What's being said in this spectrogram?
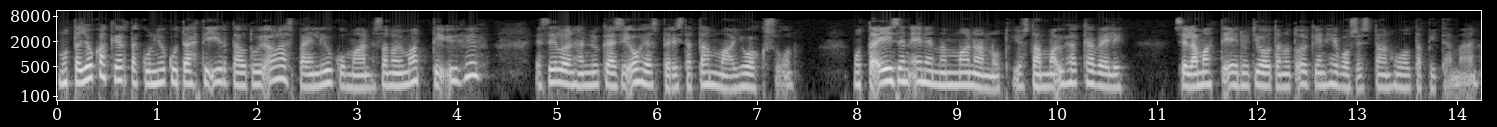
Mutta joka kerta kun joku tähti irtautui alaspäin liukumaan, sanoi Matti yhy, ja silloin hän nykäisi ohjasperistä tammaa juoksuun. Mutta ei sen enemmän manannut, jos tamma yhä käveli, sillä Matti ei nyt joutanut oikein hevosestaan huolta pitämään.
